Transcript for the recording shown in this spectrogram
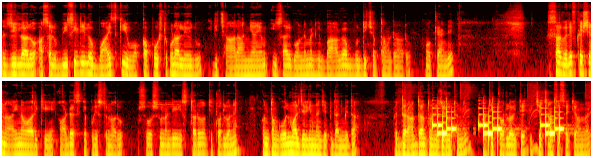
జిల్లాలో అసలు బీసీడీలో బాయ్స్కి ఒక్క పోస్ట్ కూడా లేదు. ఇది చాలా అన్యాయం. ఈసారి గవర్నమెంట్కి బాగా బుద్ధి చెప్తా ఉంటున్నారు. ఓకే అండి. సార్ వెరిఫికేషన్ అయిన వారికి ఆర్డర్స్ ఎప్పుడు ఇస్తున్నారు? సో సూన్ ఇస్తారు అతి త్వరలోనే. కొంత గోల్మాల్ జరిగిందని చెప్పి దాని మీద పెద్ద రాద్ధాంతం అనేది జరుగుతుంది. అతి త్వరలో అయితే ఇచ్చే ఛాన్సెస్ అయితే ఉన్నాయి.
